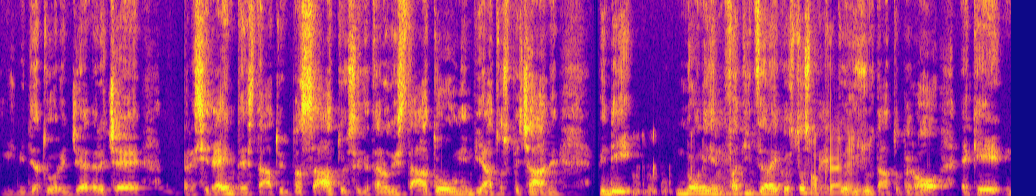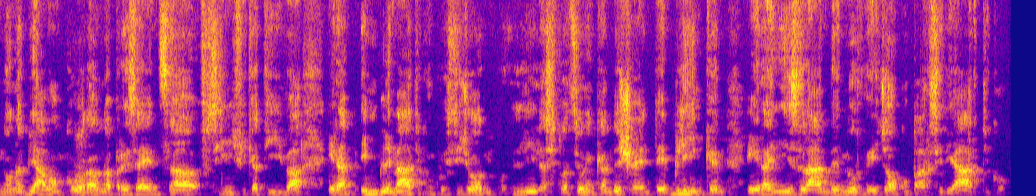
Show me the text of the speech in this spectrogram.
il mediatore, in genere c'è presidente è stato in passato, il segretario di Stato o un inviato speciale. Quindi non enfatizzerei questo aspetto, okay. il risultato però è che non abbiamo ancora una presenza significativa. Era emblematico in questi giorni, lì la situazione incandescente, Blinken era in Islanda e in Norvegia a occuparsi di Artico.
